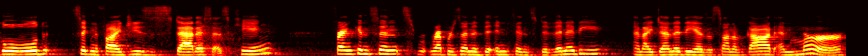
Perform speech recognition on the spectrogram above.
Gold signified Jesus' status as king, frankincense represented the infant's divinity and identity as a son of God, and myrrh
